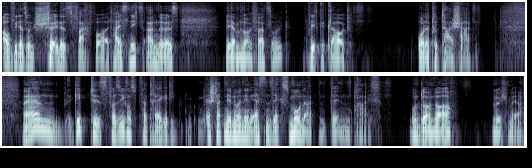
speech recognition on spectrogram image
auch wieder so ein schönes Fachwort. Heißt nichts anderes. Wir haben ein Neufahrzeug, wird geklaut oder Totalschaden. Dann gibt es Versicherungsverträge, die erstatten dir nur in den ersten sechs Monaten den Preis. Und danach nicht mehr.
